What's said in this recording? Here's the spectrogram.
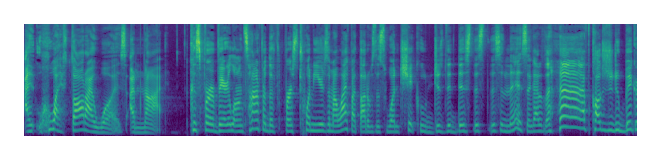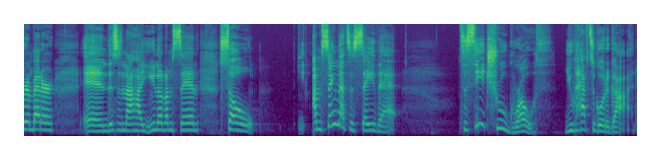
I who I thought I was. I'm not. Because for a very long time, for the first 20 years of my life, I thought it was this one chick who just did this, this, this, and this. And God was like, ha, I've called you to do bigger and better. And this is not how you, know what I'm saying? So I'm saying that to say that to see true growth, you have to go to God.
